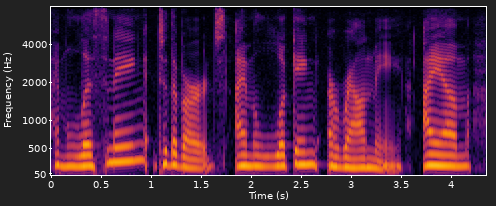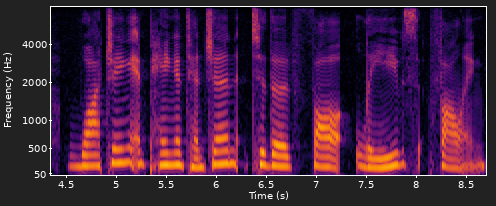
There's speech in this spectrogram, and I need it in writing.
I'm listening to the birds. I'm looking around me. I am watching and paying attention to the fall leaves falling,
